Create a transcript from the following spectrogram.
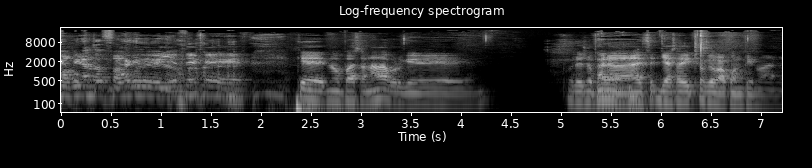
divino". billete que, que no pasa nada porque por eso Claro. pero ya se ha dicho que va a continuar.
